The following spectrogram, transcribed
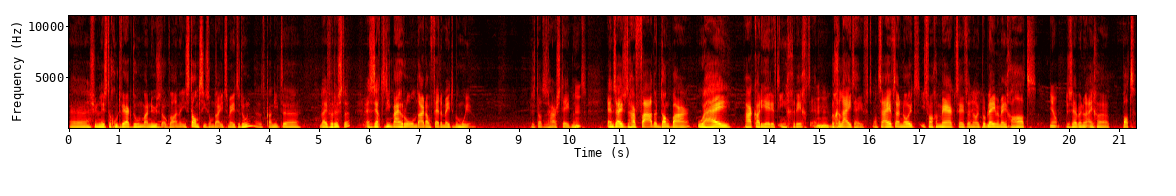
Eh, journalisten goed werk doen, maar nu is het ook wel aan de instanties om daar iets mee te doen. Dat kan niet eh, blijven rusten. En ze zegt het is niet mijn rol om daar dan verder mee te bemoeien. Dus dat is haar statement. En zij is haar vader dankbaar hoe hij haar carrière heeft ingericht en Mhm. begeleid heeft. Want zij heeft daar nooit iets van gemerkt. Ze heeft daar nooit problemen mee gehad. Ja. Dus ze hebben hun eigen pad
